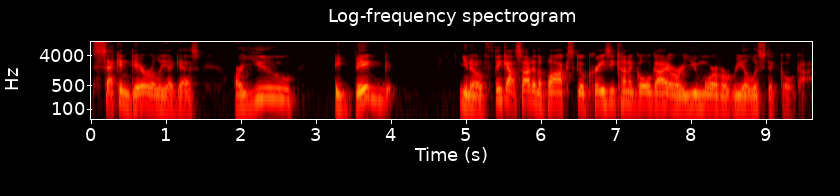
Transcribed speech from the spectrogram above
secondarily, I guess, are you a big, you know, think outside of the box, go crazy kind of goal guy, or are you more of a realistic goal guy?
